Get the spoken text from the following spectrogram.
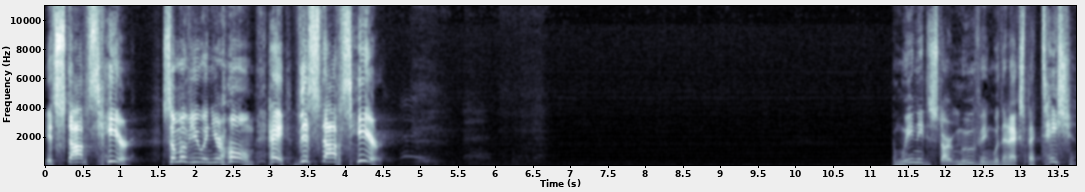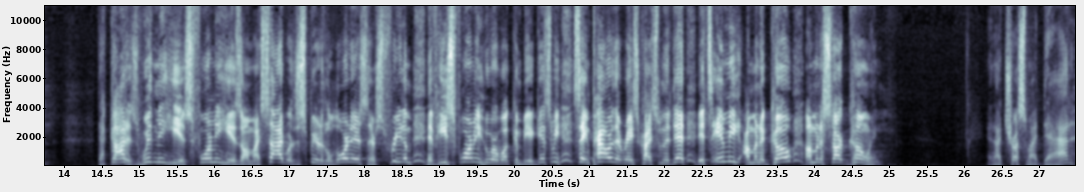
It stops here. Some of you in your home, hey, this stops here. And we need to start moving with an expectation that God is with me, He is for me, He is on my side. Where the Spirit of the Lord is, there's freedom. If He's for me, who or what can be against me? Same power that raised Christ from the dead, it's in me. I'm gonna go, I'm gonna start going. And I trust my dad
